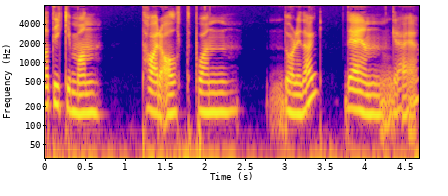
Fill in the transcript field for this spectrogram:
At ikke man tar alt på en dårlig dag. Det er en greie.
